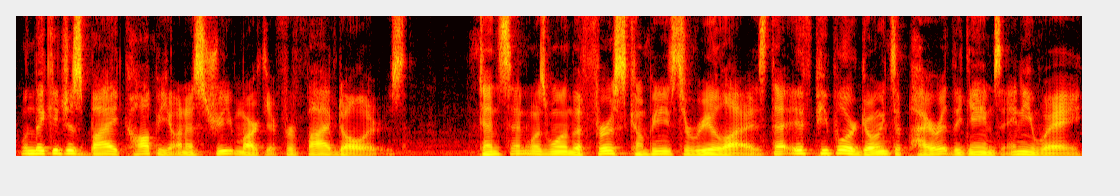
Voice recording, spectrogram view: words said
when they could just buy a copy on a street market for $5. Tencent was one of the first companies to realize that if people are going to pirate the games anyway,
